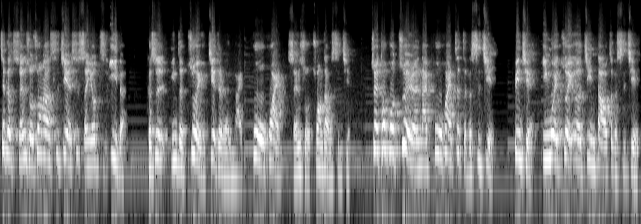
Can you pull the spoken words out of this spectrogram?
这个神所创造的世界是神有旨意的，可是因着罪借着人来破坏神所创造的世界，所以透过罪人来破坏这整个世界。并且因为罪恶进到这个世界，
